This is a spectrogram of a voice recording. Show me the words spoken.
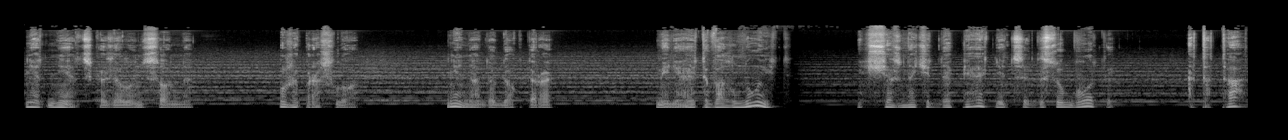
«Нет-нет», — сказал он сонно, — «уже прошло. Не надо доктора. Меня это волнует. Еще, значит, до пятницы, до субботы. Это тат.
